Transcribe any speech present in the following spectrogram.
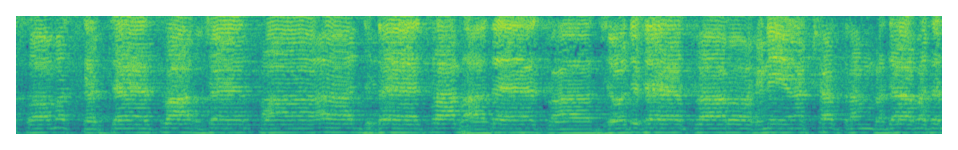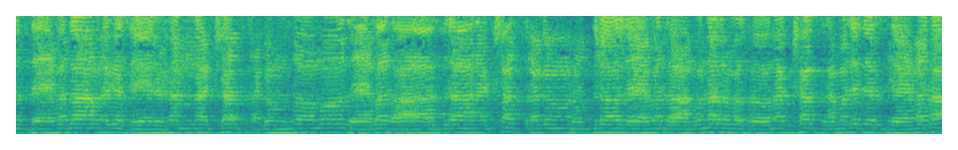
सोमस्य चेत्वा उचेत्वाद्युते त्वा भासे त्वा ज्योतिषे त्वा रोहिणी नक्षत्रम् प्रजापतिर्देवता मृगशीर्षम् नक्षत्रकम् सोमो देवताद्रा नक्षत्रकम् रुद्रो देवता पुनर्वसो नक्षत्रमदितिर्देवता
